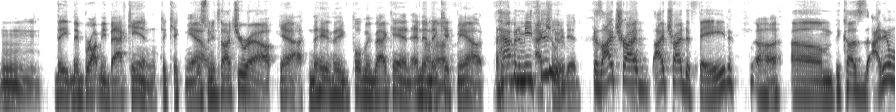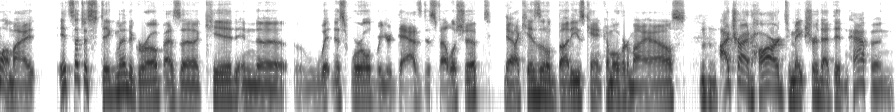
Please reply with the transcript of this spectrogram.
Mm. They, they brought me back in to kick me out. Just when you thought you were out. Yeah, they they pulled me back in, and then Uh-huh. they kicked me out. It happened to me too. Actually, did. because I tried. I tried to fade. Uh, um, because I didn't want my. It's such a stigma to grow up as a kid in the witness world where your dad's disfellowshipped. Yeah. Like his little buddies can't come over to my house. Mhm. I tried hard to make sure that didn't happen,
